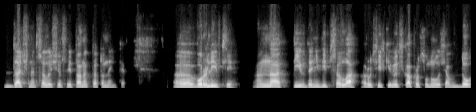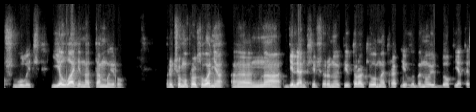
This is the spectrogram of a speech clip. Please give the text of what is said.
дачне селище Світанок та Тоненьке. Е, В Орлівці на південь від села російські війська просунулися вдовж вулиць Єлагіна та Миру. Причому просування е, на ділянці шириною півтора кілометра і глибиною до 500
